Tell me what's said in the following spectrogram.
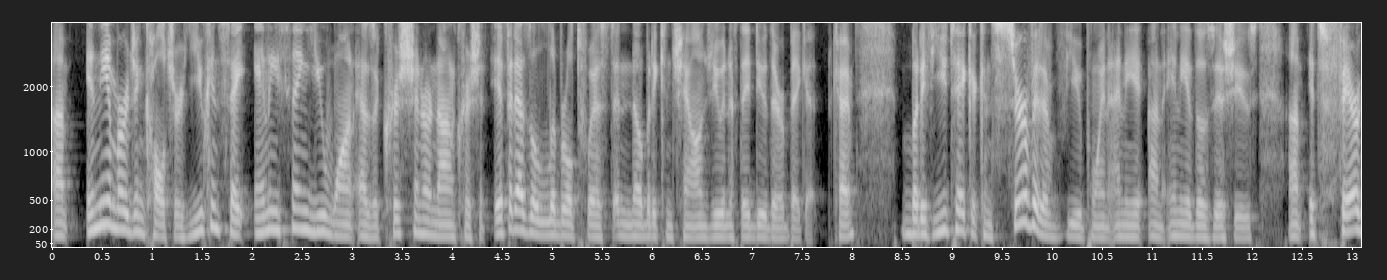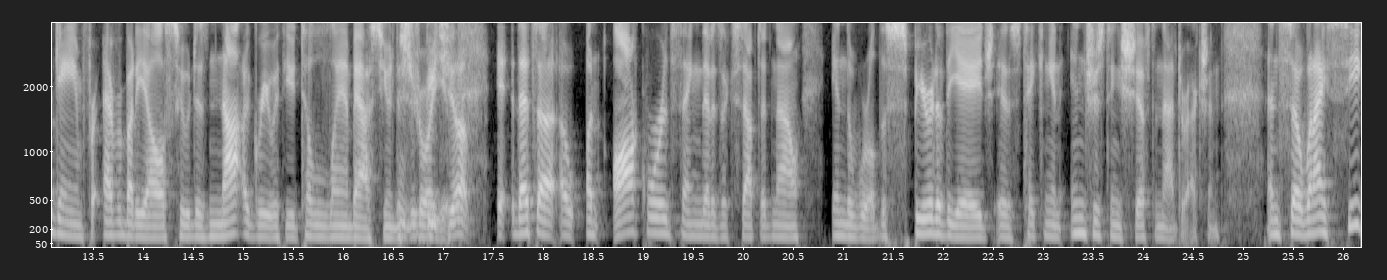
Um, in the emerging culture, you can say anything you want as a Christian or non Christian if it has a liberal twist and nobody can challenge you. And if they do, they're a bigot. Okay. But if you take a conservative viewpoint any, on any of those issues, um, it's fair game for everybody else who does not agree with you to lambaste you and destroy you up. it- that's a, a an awkward thing that is accepted now in the world. The spirit of the age is taking an interesting shift in that direction. And so when I see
